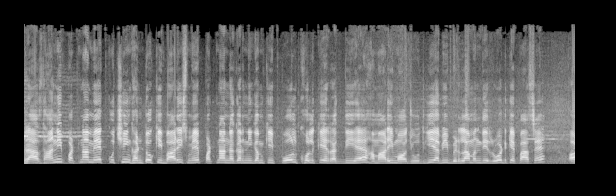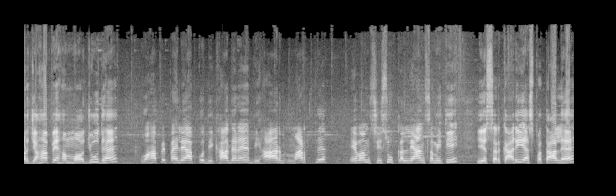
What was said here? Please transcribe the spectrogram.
राजधानी पटना में कुछ ही घंटों की बारिश में पटना नगर निगम की पोल खोल के रख दी है हमारी मौजूदगी। अभी बिरला मंदिर रोड के पास है। और जहाँ पे हम मौजूद हैं, वहाँ पे पहले आपको दिखा दे रहे हैं बिहार मातृ एवं शिशु कल्याण समिति। ये सरकारी अस्पताल है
